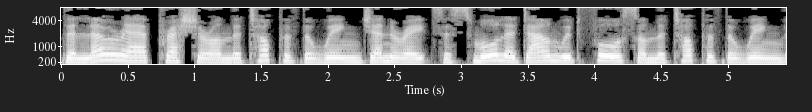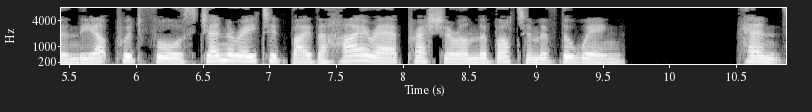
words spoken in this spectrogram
The lower air pressure on the top of the wing generates a smaller downward force on the top of the wing than the upward force generated by the higher air pressure on the bottom of the wing. Hence,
